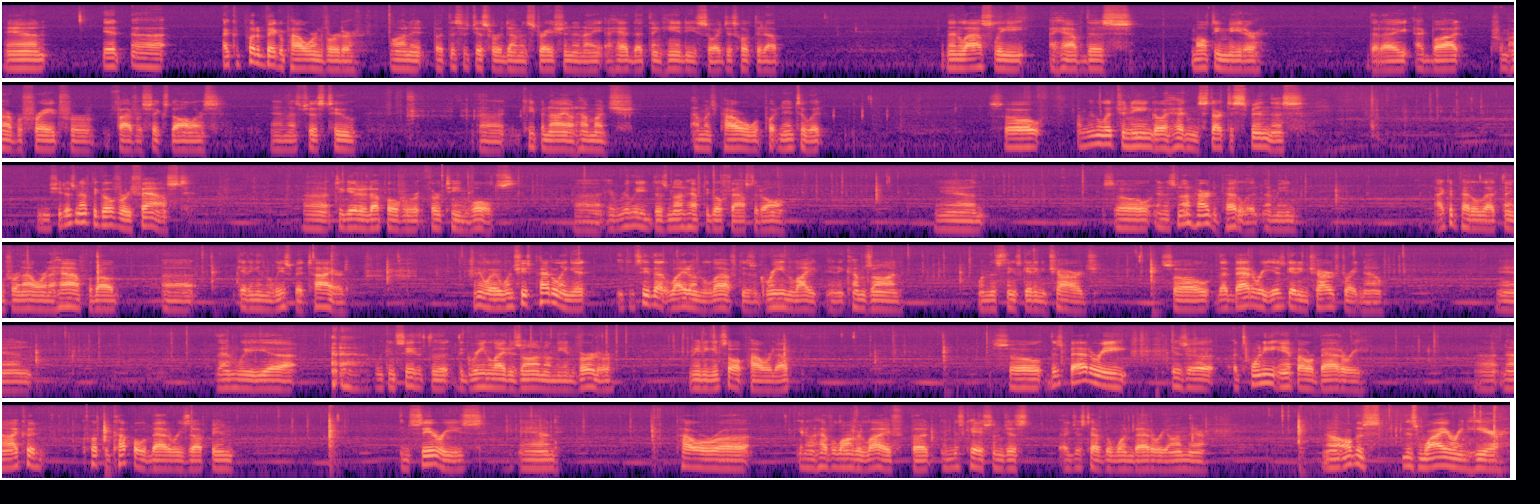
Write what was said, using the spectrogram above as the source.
And it uh, I could put a bigger power inverter on it, but this is just for a demonstration and I, I had that thing handy so I just hooked it up. And then lastly, I have this multimeter that I, I bought from Harbor Freight for five or six dollars and that's just to uh, keep an eye on how much how much power we're putting into it so I'm going to let Janine go ahead and start to spin this. And she doesn't have to go very fast uh, to get it up over 13 volts. Uh, it really does not have to go fast at all. And so, and it's not hard to pedal it. I mean, I could pedal that thing for an hour and a half without uh, getting in the least bit tired. Anyway, when she's pedaling it, you can see that light on the left is a green light and it comes on when this thing's getting a charge. So that battery is getting charged right now. And then we uh, we can see that the, the green light is on on the inverter, meaning it's all powered up. So this battery is a a 20 amp hour battery. Uh, now I could hook a couple of batteries up in in series and power uh, you know have a longer life but in this case I'm just I just have the one battery on there now all this this wiring here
